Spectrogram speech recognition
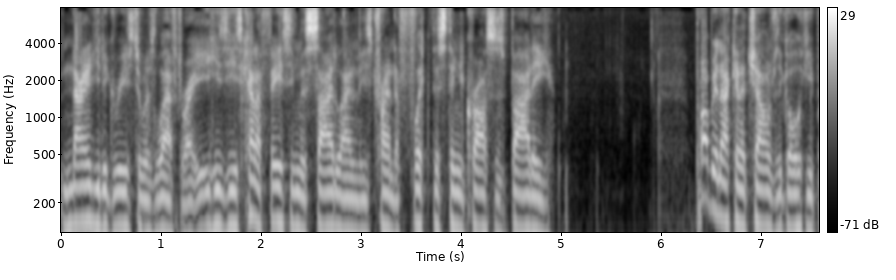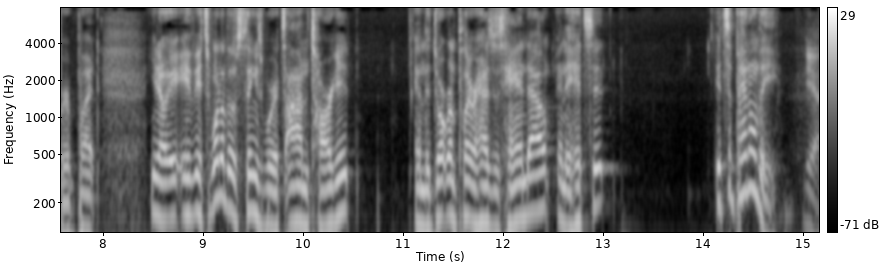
90 degrees to his left, right? He's he's kind of facing the sideline and he's trying to flick this thing across his body. Probably not going to challenge the goalkeeper, but you know if it's one of those things where it's on target and the Dortmund player has his hand out and it hits it, it's a penalty. Yeah,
